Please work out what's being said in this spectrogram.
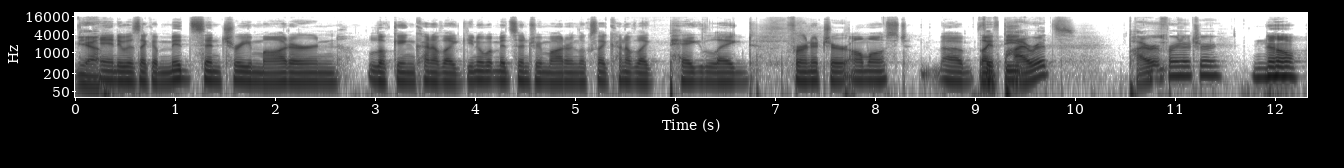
yeah and it was like a mid-century modern looking kind of like you know what mid-century modern looks like, kind of like peg-legged furniture almost. Uh, like 50 pirates, pirate Ye- furniture. No.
